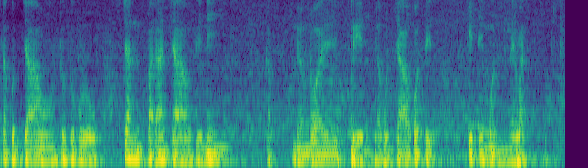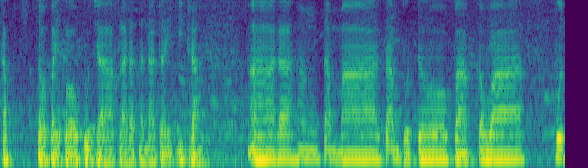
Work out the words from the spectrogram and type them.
พระคุณเจ้าทุกๆรูปจันปะด้านเจ้าที่นี่กับเนื่องโดยเป็นพระคุณเจ้าก็ติดกิจนิมนต์ในวัดกับต่อไปก็บูชาพระรัตนตรัยอีกครั้งอาระหังสัมมาสัมพุทโธปะกวา พุท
